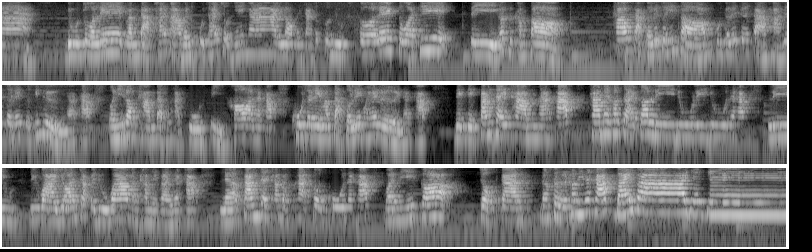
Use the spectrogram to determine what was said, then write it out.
ดูตัวเลขลำดับให้มาวันนี้ครูจะให้โจทย์ง่ายๆลองเป็นการทบทวนดูตัวเลขตัวที่ 4 ก็คือคำตอบ เท่ากับตัวเลขตัวที่ 2คูณตัวเลขตัวที่3หารด้วยตัวเลขตัวที่ 1 นะครับ วันนี้ลองทำแบบฝึกหัดครู 4 ข้อนะครับครูจะเรียงลำดับตัวเลขไว้ให้เลยนะครับเด็กๆตั้งใจทำนะครับ ถ้าไม่เข้าใจก็รีดูรีดูนะครับ รีรีวายย้อนกลับไปดูว่ามันทำอย่างไรนะครับ แล้วตั้งใจทำแบบฝึกหัดส่งครูนะครับ วันนี้ก็จบการนำเสนอเท่านี้นะครับ บ๊ายบายเด็กๆ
